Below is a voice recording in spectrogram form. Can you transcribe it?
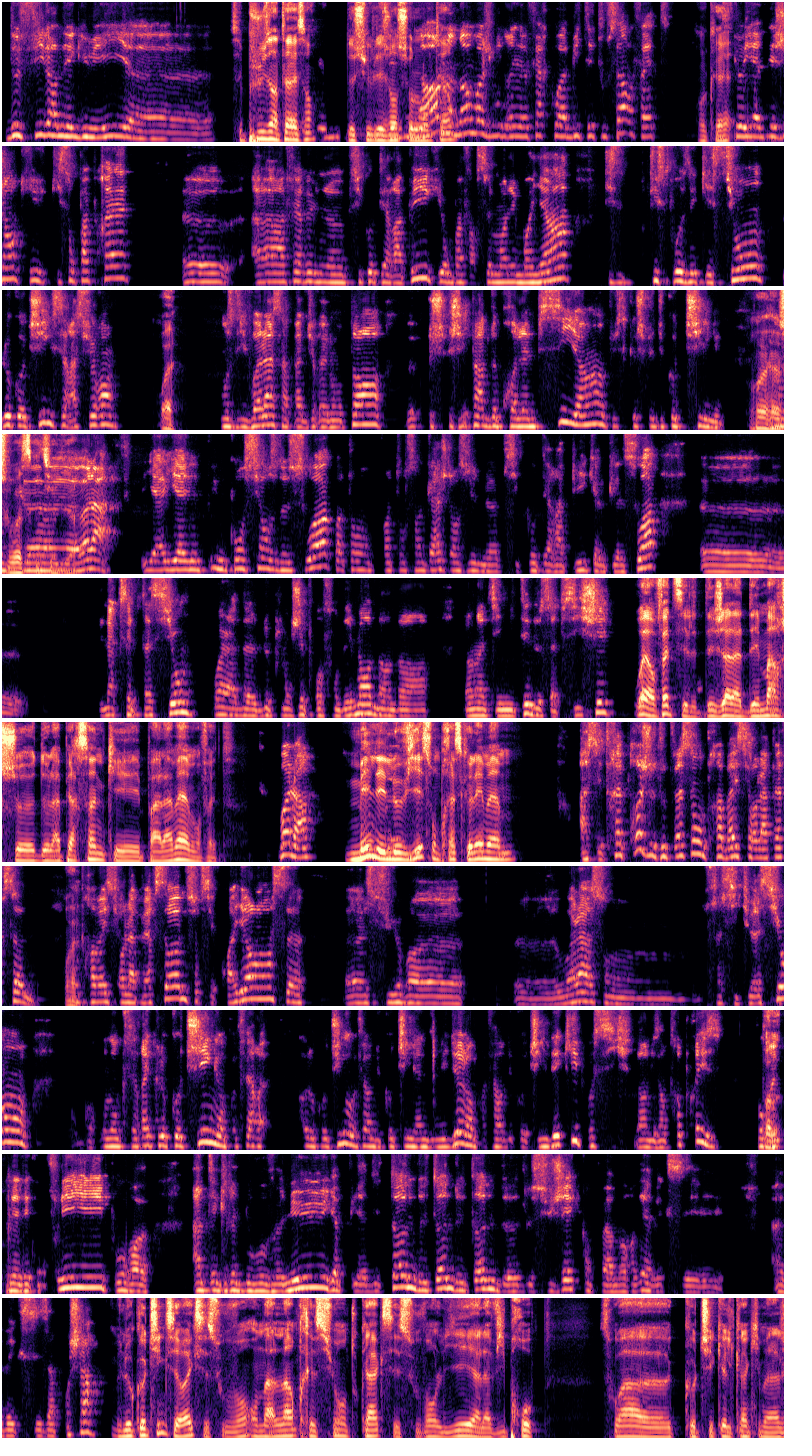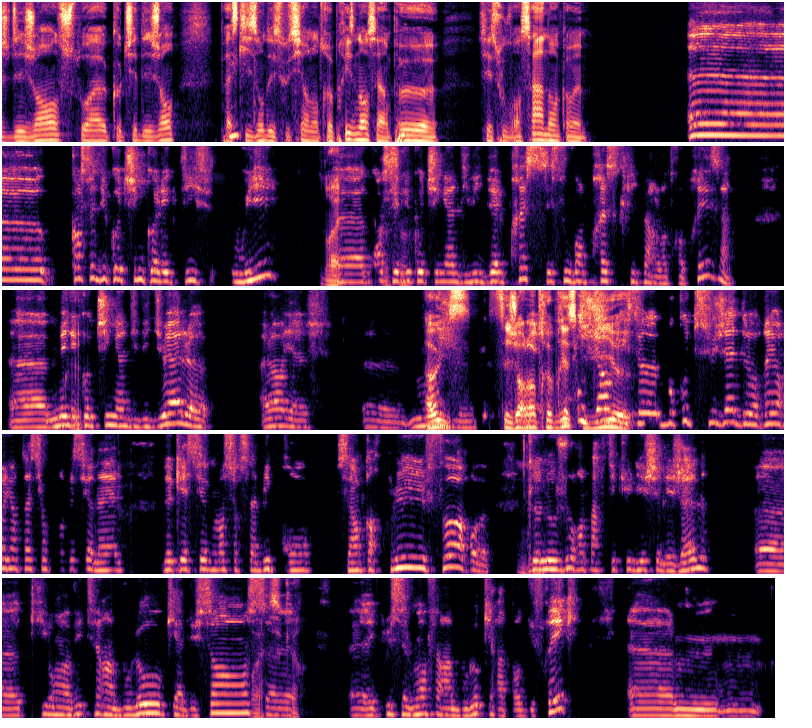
de fil en aiguille, euh, C'est plus intéressant de suivre les gens sur le long terme? Non, non, moi je voudrais faire cohabiter tout ça en fait. Parce qu'il y a des gens qui ne sont pas prêts euh, à faire une psychothérapie, qui n'ont pas forcément les moyens, qui, se- qui se posent des questions. Le coaching, c'est rassurant. Ouais. On se dit, voilà, ça n'a pas duré longtemps. Euh, J'ai pas de problème psy, hein, puisque je fais du coaching. Ouais, je vois ce que tu veux euh, dire. Voilà, il y a, il y a une, une conscience de soi quand on, quand on s'engage dans une psychothérapie, quelle qu'elle soit, euh, une acceptation voilà, de, de plonger profondément dans, dans, dans l'intimité de sa psyché. Ouais, en fait, c'est déjà la démarche de la personne qui est pas la même en fait. Voilà. Mais Donc, les euh, leviers sont presque les mêmes. Ah, c'est très proche, de toute façon, on travaille sur la personne. Ouais. On travaille sur la personne, sur ses croyances, euh, sur euh, euh, voilà, son, sa situation. Donc, c'est vrai que le coaching, on peut faire le coaching, on peut faire du coaching individuel, on peut faire du coaching d'équipe aussi dans les entreprises pour régler des conflits, pour euh, intégrer de nouveaux venus. Il y a, il y a des tonnes, de tonnes, de tonnes de, de sujets qu'on peut aborder avec ces, avec ces approches-là. Mais le coaching, c'est vrai que c'est souvent, on a l'impression en tout cas que c'est souvent lié à la vie pro. Soit euh, coacher quelqu'un qui manage des gens, soit coacher des gens parce Mm. qu'ils ont des soucis en entreprise. Non, c'est un peu, euh, c'est souvent ça, non, quand même? Euh, quand c'est du coaching collectif, oui. Ouais. Euh, quand c'est du coaching individuel, c'est souvent prescrit par l'entreprise. Euh, mais les coachings individuels, euh, alors il y a. euh, moi, Ah oui, c'est- genre l'entreprise qui se- beaucoup de sujets de réorientation professionnelle, de questionnement sur sa vie pro. C'est encore plus fort euh, ok. de nos jours, en particulier chez les jeunes, qui ont envie de faire un boulot qui a du sens, Ouais, et plus seulement faire un boulot qui rapporte du fric. Euh,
